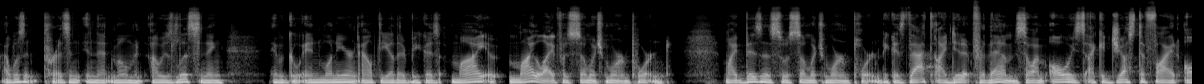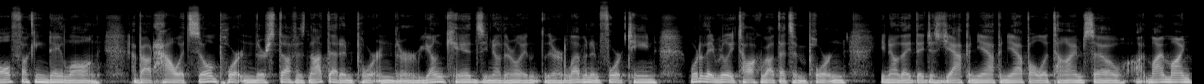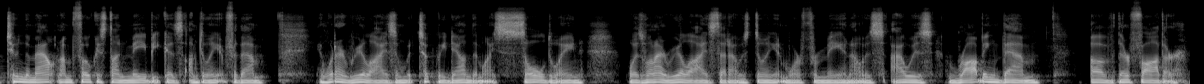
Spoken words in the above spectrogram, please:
I wasn't present in that moment. I was listening it would go in one ear and out the other because my my life was so much more important. My business was so much more important because that I did it for them. So I'm always I could justify it all fucking day long about how it's so important. Their stuff is not that important. They're young kids, you know, they're only they're 11 and 14. What do they really talk about that's important? You know, they they just yap and yap and yap all the time. So uh, my mind tuned them out and I'm focused on me because I'm doing it for them. And what I realized and what took me down to my soul, Dwayne, was when I realized that I was doing it more for me and I was I was robbing them of their father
